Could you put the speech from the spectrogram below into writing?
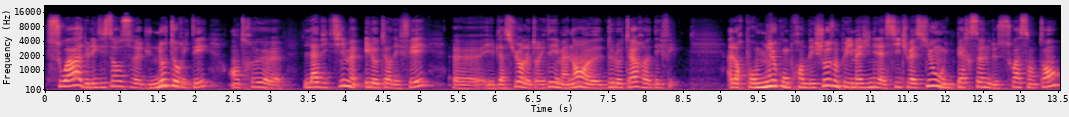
soit de l'existence d'une autorité entre euh, la victime et l'auteur des faits, euh, et bien sûr l'autorité émanant de l'auteur des faits. Alors pour mieux comprendre les choses, on peut imaginer la situation où une personne de 60 ans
